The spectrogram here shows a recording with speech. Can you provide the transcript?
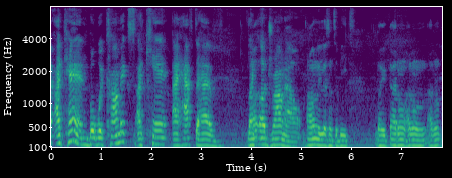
I, I can, but with comics, I can't. I have to have like Uh, a drown out. I only listen to beats. Like I don't, I don't, I don't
